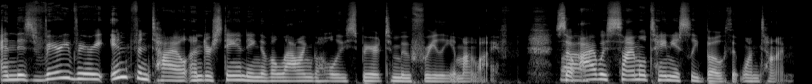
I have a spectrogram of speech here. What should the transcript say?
and this very, very infantile understanding of allowing the Holy Spirit to move freely in my life. So Wow. I was simultaneously both at one time.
